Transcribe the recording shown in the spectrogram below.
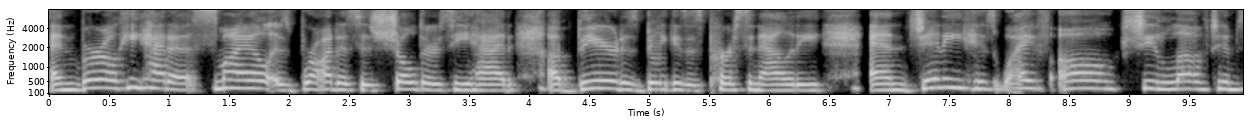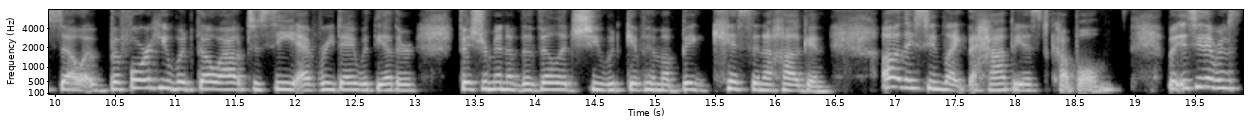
And Burl, he had a smile as broad as his shoulders. He had a beard as big as his personality. And Jenny, his wife, oh, she loved him so. Before he would go out to sea every day with the other fishermen of the village, she would give him a big kiss and a hug. And oh, they seemed like the happiest couple. But you see, there was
